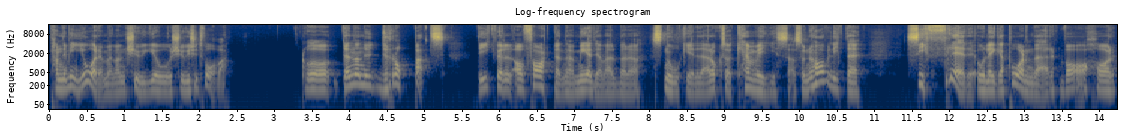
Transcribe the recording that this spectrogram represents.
pandemiåren mellan 20 och 2022 va? Och den har nu droppats. Det gick väl av farten när media väl började snoka i det där också, kan vi gissa. Så nu har vi lite siffror att lägga på den där. Vad har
